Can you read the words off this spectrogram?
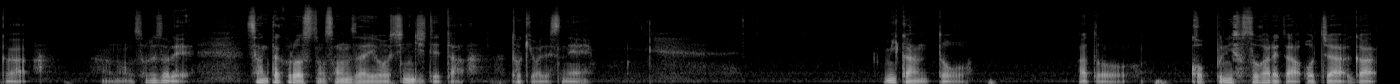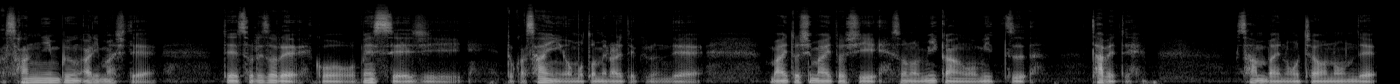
があのそれぞれサンタクロースの存在を信じてた時はですねみかんとあとコップに注がれたお茶が3人分ありましてでそれぞれこうメッセージとかサインを求められてくるんで毎年毎年そのみかんを3つ食べて3杯のお茶を飲んで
